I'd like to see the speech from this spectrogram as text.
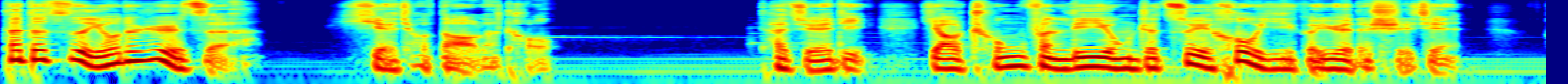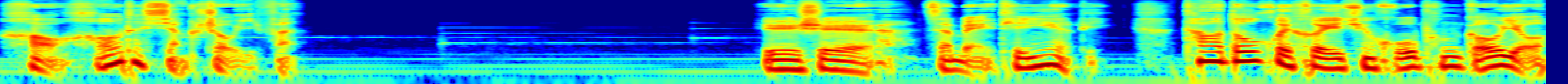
他的自由的日子也就到了头。他决定要充分利用这最后一个月的时间，好好的享受一番。于是，在每天夜里，他都会和一群狐朋狗友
